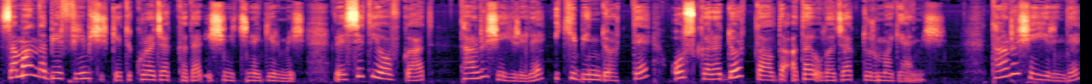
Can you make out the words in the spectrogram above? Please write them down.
Zamanla bir film şirketi kuracak kadar işin içine girmiş ve City of God Tanrı Şehir ile 2004'te Oscar'a dört dalda aday olacak duruma gelmiş. Tanrı şehrinde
